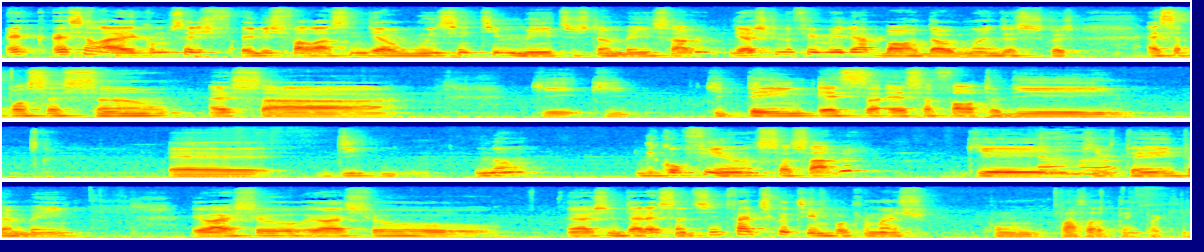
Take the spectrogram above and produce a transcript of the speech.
É, é, sei lá, é como se eles, eles falassem de alguns sentimentos também, sabe? E acho que no filme ele aborda algumas dessas coisas. Essa possessão, essa... Que, que, que tem essa, essa falta de... É, de... Não... De confiança, sabe? Que, Aham. que tem também. Eu acho... Eu acho... Eu acho interessante. A gente vai discutir um pouquinho mais com o passar do tempo aqui.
